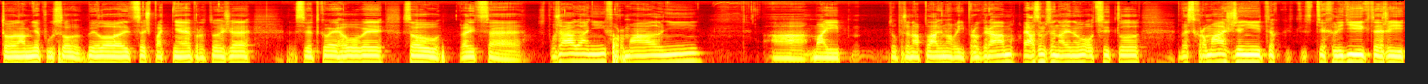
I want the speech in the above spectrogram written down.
to na mě působilo velice špatně, protože světkové Jehovovi jsou velice spořádaní, formální a mají dobře naplánovaný program. A já jsem se najednou ocitl ve schromáždění těch lidí, kteří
